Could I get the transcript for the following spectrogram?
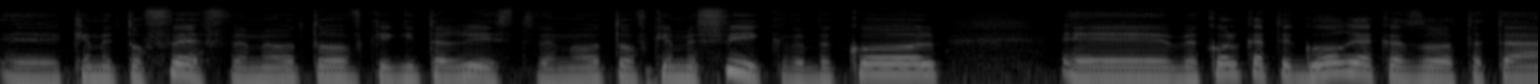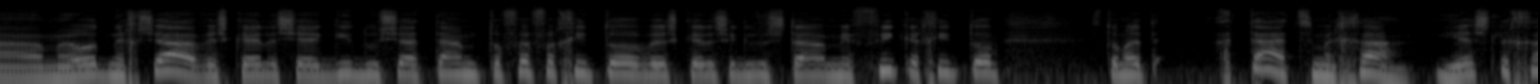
אה, כמתופף, ומאוד טוב כגיטריסט, ומאוד טוב כמפיק, ובכל אה, בכל קטגוריה כזאת אתה מאוד נחשב. יש כאלה שיגידו שאתה המתופף הכי טוב, ויש כאלה שיגידו שאתה המפיק הכי טוב. זאת אומרת, אתה עצמך, יש לך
